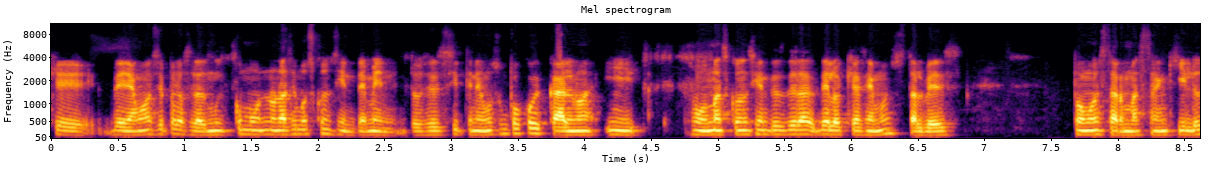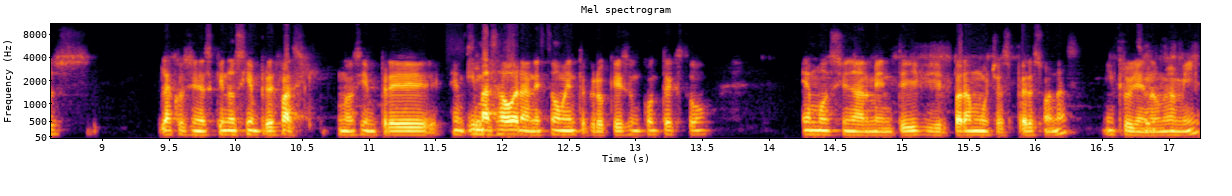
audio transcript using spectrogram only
que deberíamos hacer, pero hacerlas muy como no lo hacemos conscientemente. Entonces, si tenemos un poco de calma y somos más conscientes de, de lo que hacemos, tal vez podemos estar más tranquilos. La cuestión es que no siempre es fácil, no siempre, y más ahora en este momento, creo que es un contexto emocionalmente difícil para muchas personas, incluyéndome a mí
